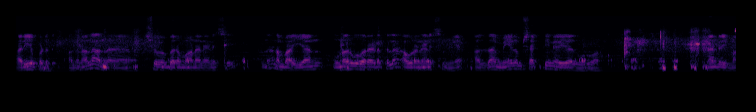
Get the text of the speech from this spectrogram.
அறியப்படுது. அதனால் அந்த சிவபெருமானை நினச்சி நம்ம ஐயான் உணர்வு வர இடத்துல அவரை நினச்சிங்க. அதுதான் மேலும் சக்தி நிறைய அது உருவாக்கும். நன்றிம்மா.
